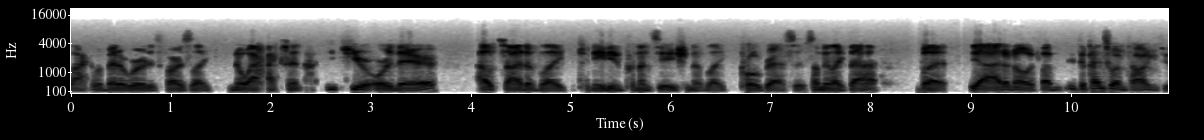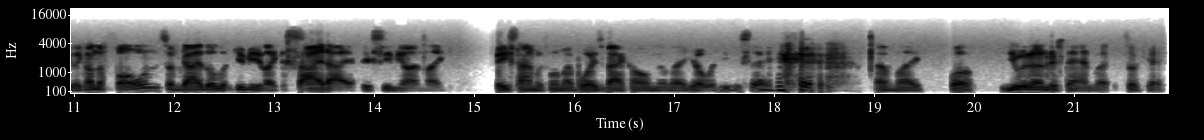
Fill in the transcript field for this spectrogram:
lack of a better word as far as like no accent here or there outside of like Canadian pronunciation of like progress or something like that. But yeah, I don't know if I'm. It depends who I'm talking to. Like on the phone, some guys will give me like a side eye if they see me on like FaceTime with one of my boys back home. They're like, "Yo, what did you say?" I'm like, "Well, you wouldn't understand, but it's okay.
